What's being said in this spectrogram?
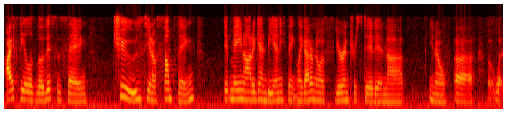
I feel as though this is saying, choose, you know, something it may not again be anything like I don't know if you're interested in uh, you know uh, what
